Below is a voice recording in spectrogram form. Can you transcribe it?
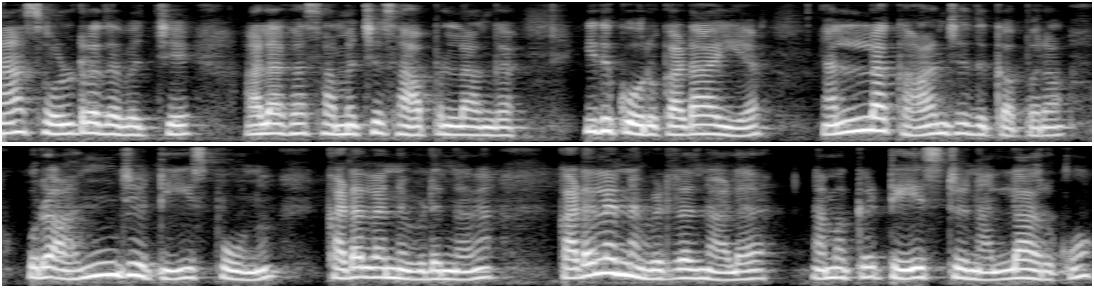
நான் சொல்கிறத வச்சு அழகாக சமைச்சு சாப்பிட்லாங்க. இதுக்கு ஒரு கடாயை நல்லா காஞ்சதுக்கப்புறம் ஒரு அஞ்சு டீஸ்பூனு கடலெண்ணெய் விடுங்க. கடலெண்ணெய் விடுறதுனால நமக்கு டேஸ்ட்டு நல்லா இருக்கும்.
